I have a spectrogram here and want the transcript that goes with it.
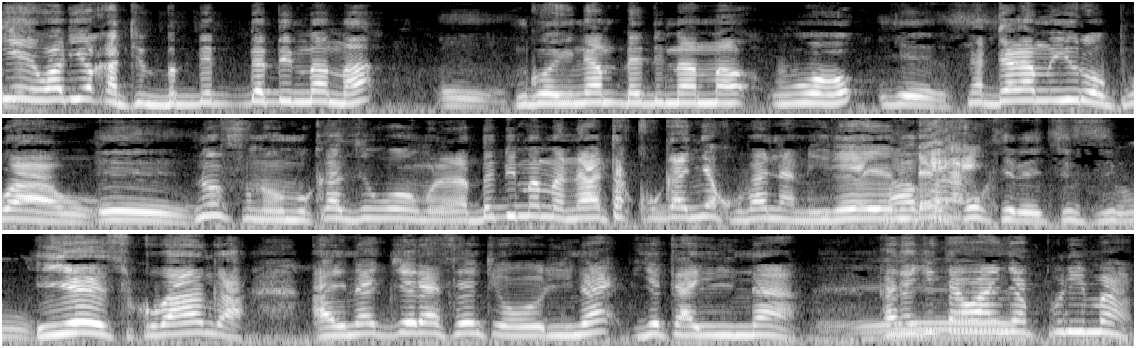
ye waliyo kati bebi mama Eh, ng'olina bebi mama wo yes. naddala mu europe awo. Eh, nofuna omukazi wo omulala bebi mama n'atakuganya kuba na mirembe. Yes kubanga alina jera sente olina ye tayina. Kati ekitawanya pulima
